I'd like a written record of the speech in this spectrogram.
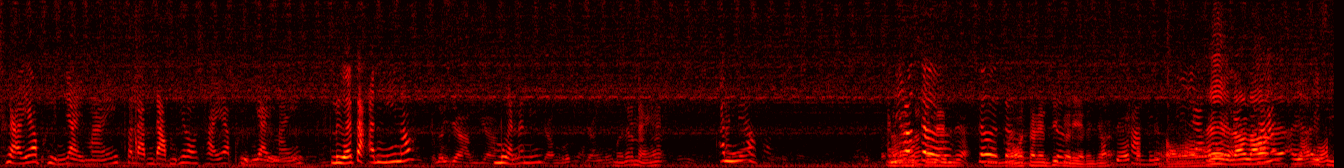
ใช้อะผืนใหญ่ไหมสแลมดำที่เราใช้อะผืนใหญ่ไหมเหลือจากอันนี้เนาะเหมือนอันนี้เหมือนอันไหนฮะอันนี้อะค่ะ อันนี้เราเจอเจอเจอ๋ออแสดงที่เกิดเหตุนะใช่ไหมเจ๊มันมีสองเฮ้ยแล้วแล้วไอ้ไอ้สี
